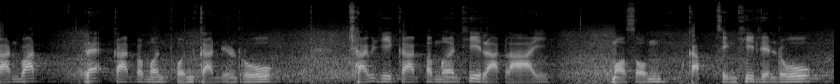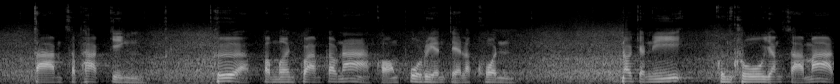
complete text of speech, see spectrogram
การวัดและการประเมินผลการเรียนรู้ ใช้วิธีการประเมินที่หลากหลาย เหมาะสมกับสิ่งที่เรียนรู้ตามสภาพจริง เพื่อประเมินความก้าวหน้าของผู้เรียนแต่ละคน นอกจากนี้คุณครูยังสามารถ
